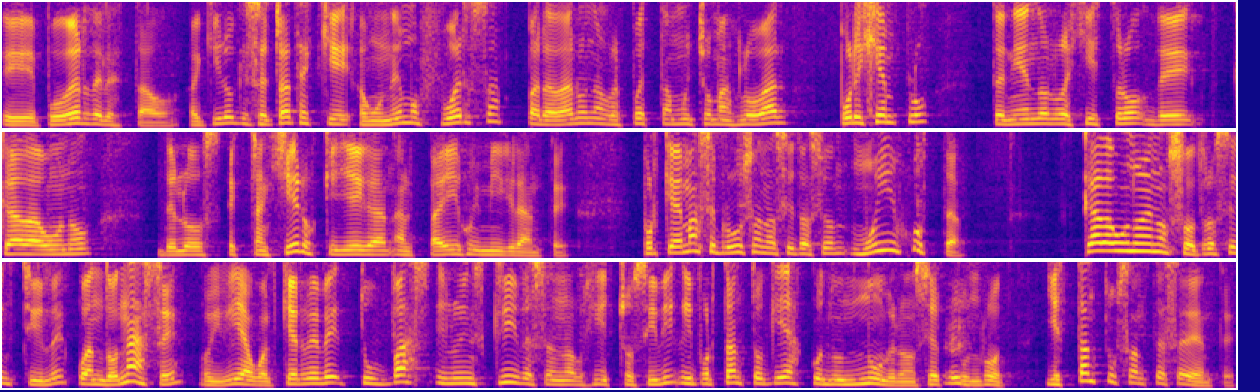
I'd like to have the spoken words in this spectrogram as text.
eh, poder del Estado. Aquí lo que se trata es que aunemos fuerzas para dar una respuesta mucho más global, por ejemplo, teniendo el registro de cada uno de los extranjeros que llegan al país o inmigrantes. Porque además se produce una situación muy injusta. Cada uno de nosotros en Chile, cuando nace, hoy día cualquier bebé, tú vas y lo inscribes en el registro civil y por tanto quedas con un número, ¿no es cierto? Un RUT. Y están tus antecedentes.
